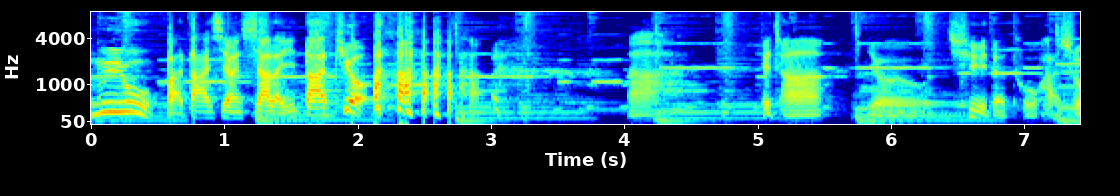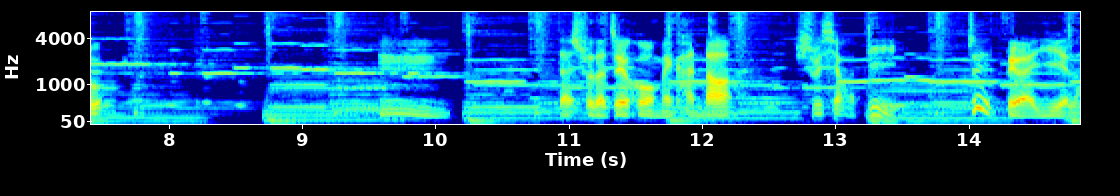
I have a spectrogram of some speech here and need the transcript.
哎呦，把大象吓了一大跳！哈哈哈哈！啊，非常。有趣的图画书，嗯，在书的最后，我们看到鼠小弟最得意了。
